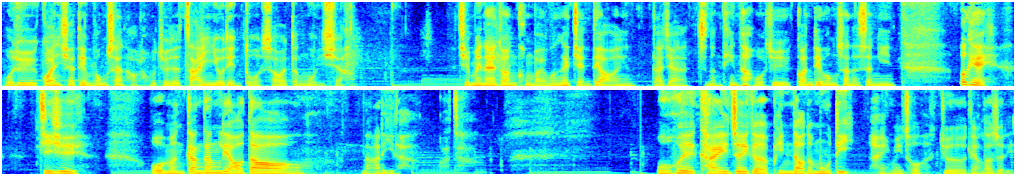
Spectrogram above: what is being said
我去关一下电风扇好了，我觉得杂音有点多，稍微等我一下。前面那一段空白文给剪掉，因为大家只能听到我去关电风扇的声音。OK，继续。我们刚刚聊到哪里了？我操！我会开这个频道的目的，嘿，没错，就聊到这里。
